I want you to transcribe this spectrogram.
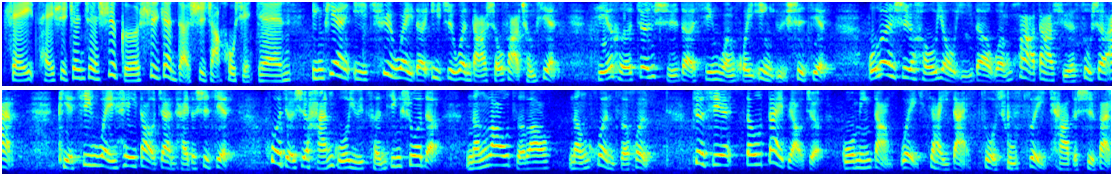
谁才是真正适格适任的市长候选人。影片以趣味的益智问答手法呈现，结合真实的新闻回应与事件，不论是侯友谊的文化大学宿舍案、铁青为黑道站台的事件，或者是韩国瑜曾经说的“能捞则捞，能混则混”。这些都代表着。国民党为下一代做出最差的示范。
